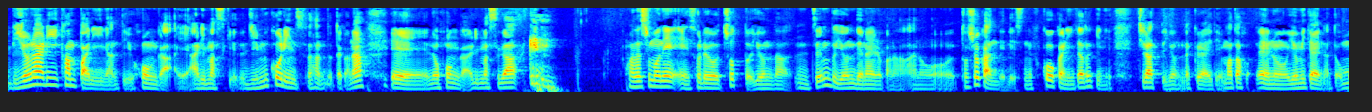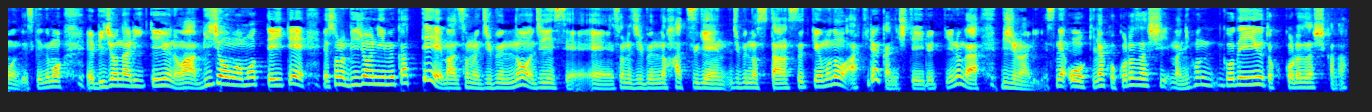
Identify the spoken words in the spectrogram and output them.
ー、ビジョナリーカンパニーなんていう本が、えー、ありますけれど、ジム・コリンズさんだったかな、えー、の本がありますが私もね、それをちょっと読んだ、全部読んでないのかなあの、図書館でですね、福岡にいた時にちらっと読んだくらいで、また、あの、読みたいなと思うんですけれども、えビジョナリーっていうのは、ビジョンを持っていて、そのビジョンに向かって、まあ、その自分の人生、えその自分の発言、自分のスタンスっていうものを明らかにしているっていうのが、ビジョナリーですね。大きな志、まあ、日本語で言うと志かな。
